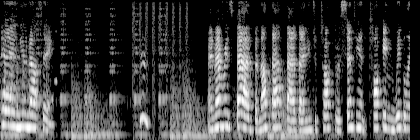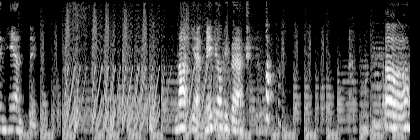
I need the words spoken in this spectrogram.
paying you nothing. Hmm. My memory's bad, but not that bad that I need to talk to a sentient, talking, wiggling hand thing. Not yet. Maybe I'll be back. uh...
